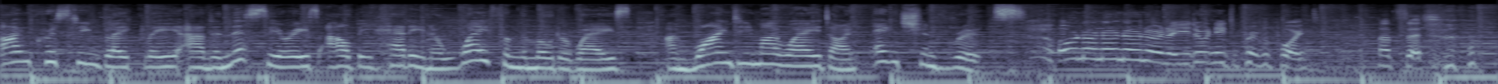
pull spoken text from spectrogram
I'm Christine Bleakley, and in this series, I'll be heading away from the motorways and winding my way down ancient routes. Oh, no, no, no, no, no, you don't need to prove a point. That's it.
